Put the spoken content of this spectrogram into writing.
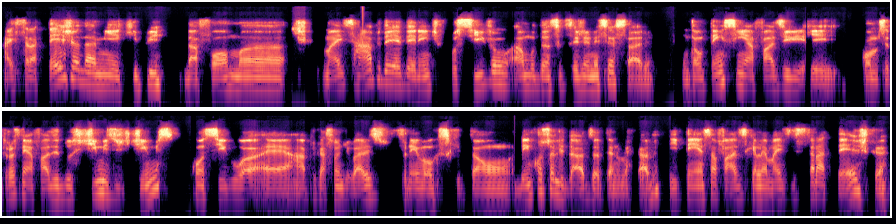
a estratégia da minha equipe da forma mais rápida e aderente possível à mudança que seja necessária. Então, tem sim a fase que, como você trouxe, tem a fase dos times de times, consigo é, a aplicação de vários frameworks que estão bem consolidados até no mercado, e tem essa fase que ela é mais estratégica,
